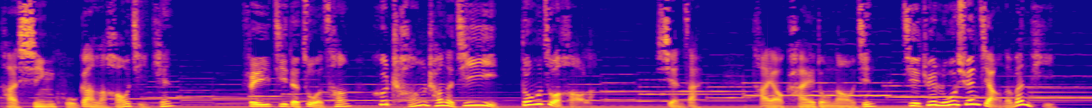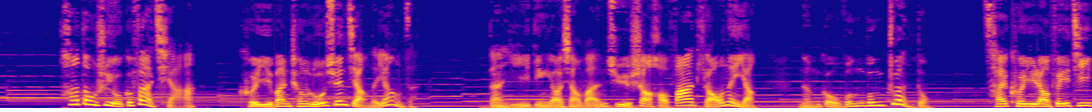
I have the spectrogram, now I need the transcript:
他辛苦干了好几天，飞机的座舱和长长的机翼都做好了。现在，他要开动脑筋解决螺旋桨的问题。他倒是有个发卡，可以弯成螺旋桨的样子，但一定要像玩具上好发条那样，能够嗡嗡转动，才可以让飞机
